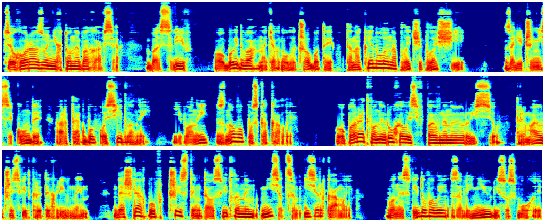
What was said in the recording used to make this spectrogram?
Цього разу ніхто не вагався, без слів обидва натягнули чоботи та накинули на плечі плащі. За лічені секунди Артак був осідланий, і вони знову поскакали. Уперед вони рухались впевненою риссю, тримаючись відкритих рівнин, де шлях був чистим та освітленим місяцем і зірками. Вони слідували за лінією лісосмуги.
